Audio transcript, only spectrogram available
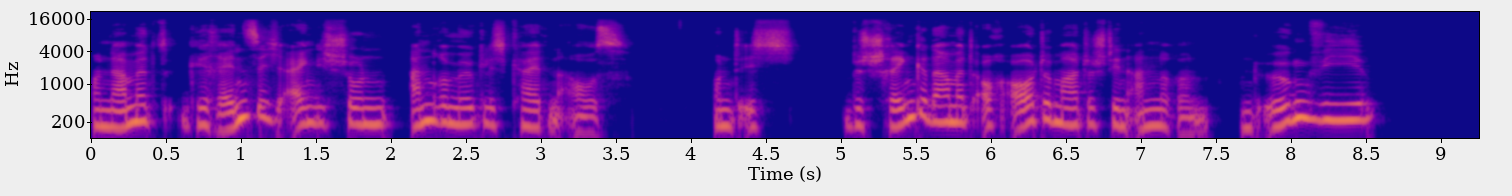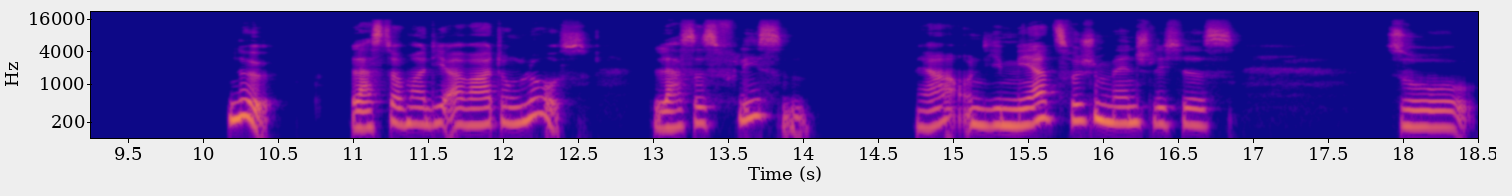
Und damit grenze ich eigentlich schon andere Möglichkeiten aus. Und ich beschränke damit auch automatisch den anderen. Und irgendwie, nö, lass doch mal die Erwartung los. Lass es fließen. Ja, und je mehr Zwischenmenschliches so,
